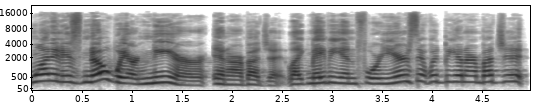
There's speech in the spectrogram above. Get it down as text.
One, it is nowhere near in our budget. Like maybe in four years it would be in our budget.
